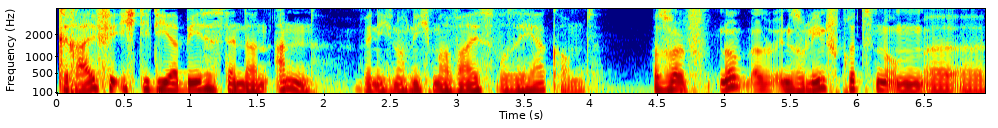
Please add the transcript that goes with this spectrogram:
greife ich die Diabetes denn dann an, wenn ich noch nicht mal weiß, wo sie herkommt? Also, weil, ne, also Insulin spritzen, um äh, äh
